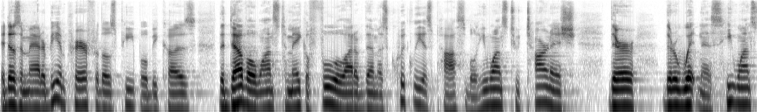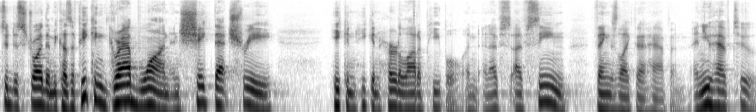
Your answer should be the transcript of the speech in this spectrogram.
it doesn't matter. Be in prayer for those people because the devil wants to make a fool out of them as quickly as possible. He wants to tarnish their their witness. He wants to destroy them because if he can grab one and shake that tree, he can, he can hurt a lot of people. And, and I've, I've seen things like that happen, and you have too.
